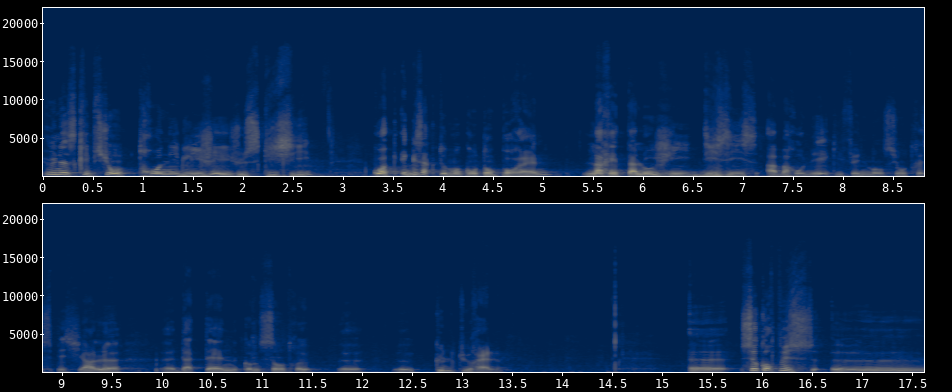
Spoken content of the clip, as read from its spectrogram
une inscription trop négligée jusqu'ici, quoique exactement contemporaine, l'arétalogie d'Isis à Maronée, qui fait une mention très spéciale euh, d'Athènes comme centre euh, culturel. Euh, ce corpus euh,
